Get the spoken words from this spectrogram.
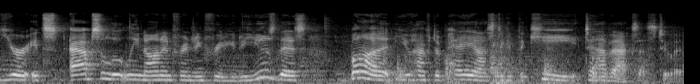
you're it's absolutely non-infringing for you to use this, but you have to pay us to get the key to have access to it.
